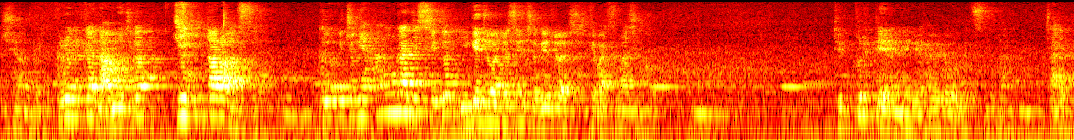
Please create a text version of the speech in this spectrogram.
취한 거예요. 그러니까 나머지가 쭉 따라왔어요. 그 중에 한 가지씩은 이게 좋아졌어요, 저게 좋아졌어요 이렇게 말씀하신 거예요. 뒤풀이 때 이런 얘기를 하려고 그랬습니다. 자,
